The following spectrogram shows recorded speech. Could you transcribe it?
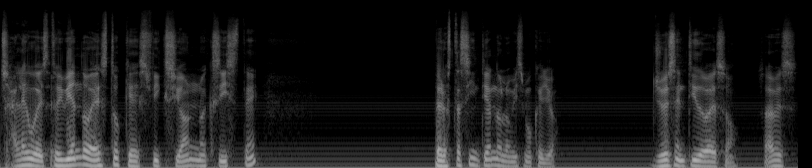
chale, güey, estoy viendo esto que es ficción, no existe, pero estás sintiendo lo mismo que yo. Yo he sentido eso, ¿sabes?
